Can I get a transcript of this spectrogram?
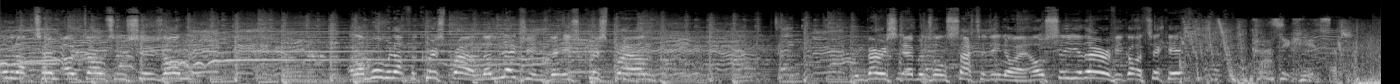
All up tempo dancing shoes on. And I'm warming up for Chris Brown, the legend that is Chris Brown in Bury St Edmunds on Saturday night. I'll see you there if you've got a ticket. Classic hits.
